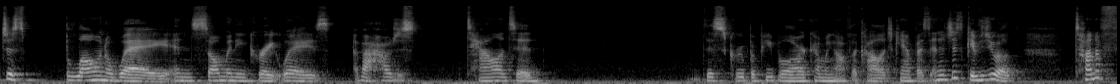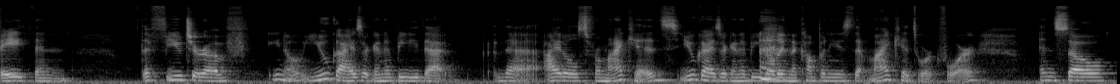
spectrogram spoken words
just blown away in so many great ways about how just talented this group of people are coming off the college campus. And it just gives you a ton of faith in the future of you know you guys are going to be that the idols for my kids. You guys are going to be building the companies that my kids work for. And so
